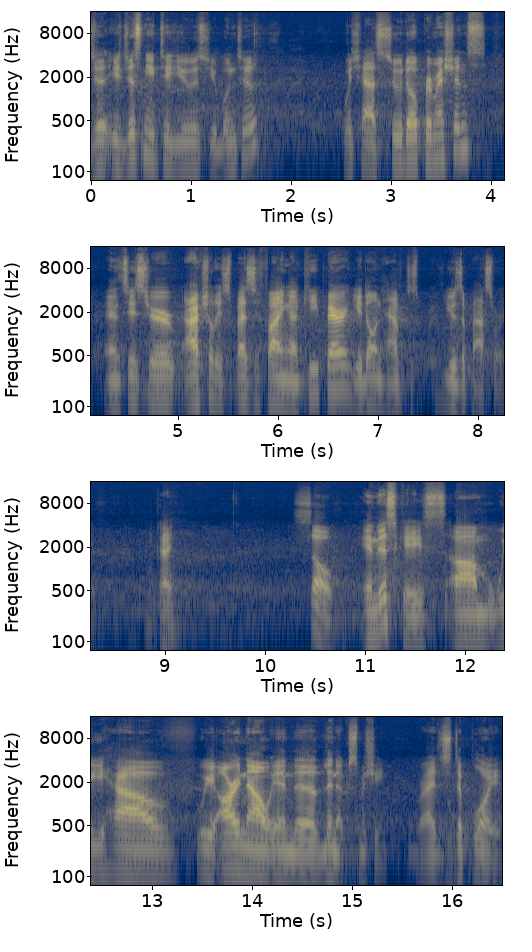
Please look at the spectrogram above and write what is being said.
you just need to use Ubuntu which has sudo permissions. And since you're actually specifying a key pair, you don't have to use a password. Okay? So in this case, um, we have we are now in the Linux machine, right? It's deployed.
